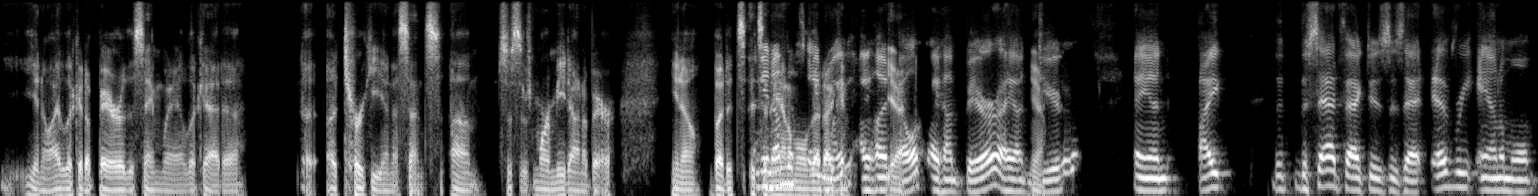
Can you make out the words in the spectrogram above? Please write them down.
you know I look at a bear the same way I look at a a, a turkey in a sense. Um, it's just there's more meat on a bear, you know. But it's it's I mean, an animal that way. I can. I hunt yeah. elk. I hunt bear. I hunt yeah. deer, and I. The, the sad fact is is that every animal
